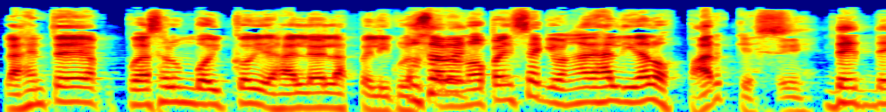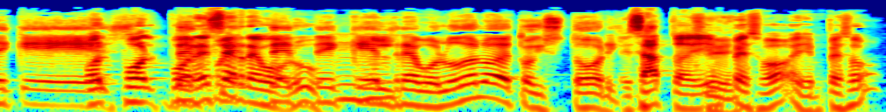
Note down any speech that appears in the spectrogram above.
la gente puede hacer un boicot y dejar de ver las películas. Tú sabes- Pero no pensé que iban a dejar de ir a los parques. Sí. desde que. Por- por- por después- ese revolú. Desde que el revolú de lo de Toy Story. Exacto, ahí Sí. empezó, ahí empezó.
